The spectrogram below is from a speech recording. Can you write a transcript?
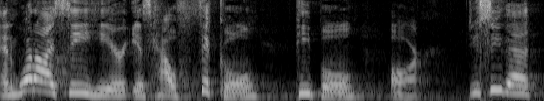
And what I see here is how fickle people are. Do you see that?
